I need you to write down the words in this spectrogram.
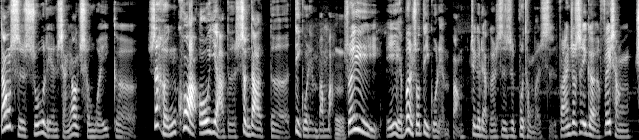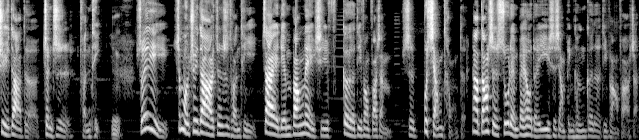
当时苏联想要成为一个是横跨欧亚的盛大的帝国联邦吧，嗯，所以也不能说帝国联邦这个两个字是不同的词，反正就是一个非常巨大的政治团体，嗯。所以这么巨大的政治团体在联邦内，其实各个地方发展是不相同的。那当时苏联背后的意义是想平衡各个地方的发展。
